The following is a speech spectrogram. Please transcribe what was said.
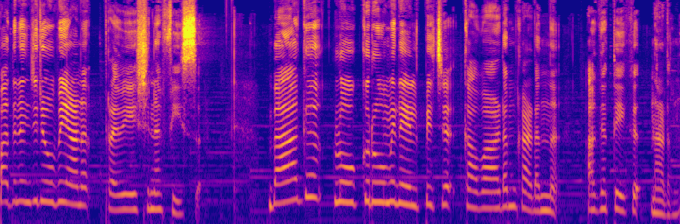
പതിനഞ്ച് രൂപയാണ് പ്രവേശന ഫീസ്. ബാഗ് ക്ലോക്ക് റൂമിൽ ഏൽപ്പിച്ച് കവാടം കടന്ന് അകത്തേക്ക് നടന്നു.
